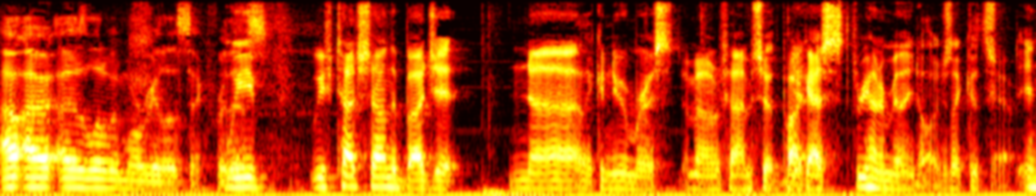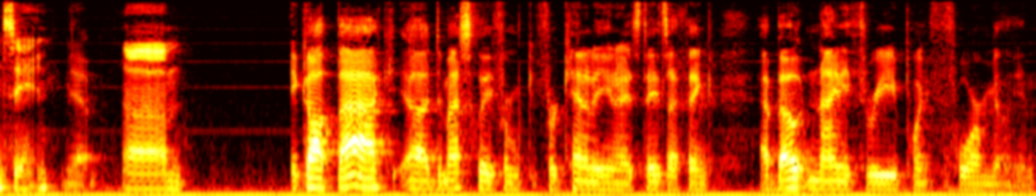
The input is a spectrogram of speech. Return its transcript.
I, I, I was a little bit more realistic for We've this. we've touched on the budget, nah, like a numerous amount of times throughout the podcast. Three hundred million dollars. Like it's insane. Yeah, Um, it got back uh, domestically from for Canada, United States. I think about ninety three point four million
